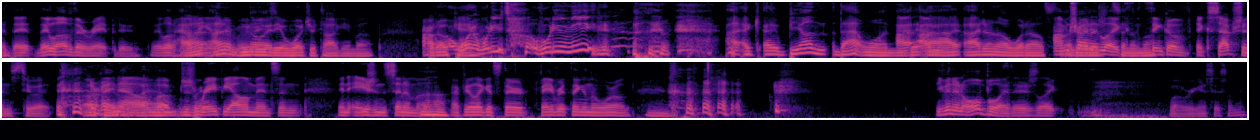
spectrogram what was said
Mhm. they they love their rape dude they love I, having I their have no idea what you're talking about. But okay. what, what do you ta- what do you mean I, I, I beyond that one, I- I, I, I don't know what else. I'm trying to like cinema. think of exceptions to it Okay, right now well, of just rapey elements in in Asian cinema. Uh-huh. I feel like it's their favorite thing in the world. Mm. Even in Old Boy, there's like, what were you gonna say something?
